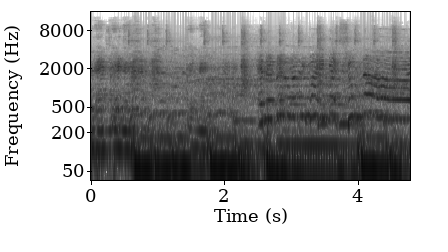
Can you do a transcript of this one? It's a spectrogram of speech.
In the middle, everybody make some noise.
